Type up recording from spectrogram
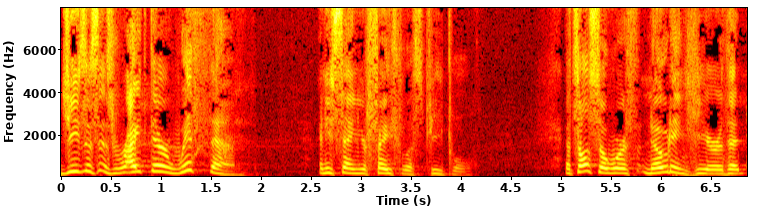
Jesus is right there with them. And he's saying, You're faithless people. It's also worth noting here that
